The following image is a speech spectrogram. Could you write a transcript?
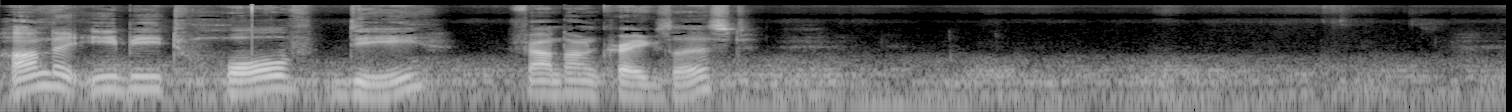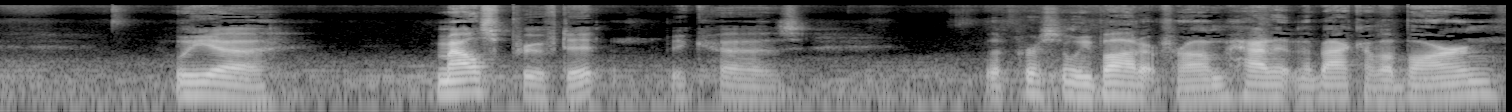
Honda EB12D, found on Craigslist. We uh, mouse proofed it because the person we bought it from had it in the back of a barn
